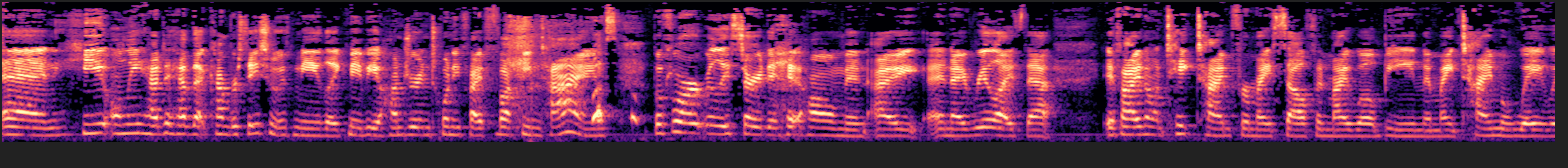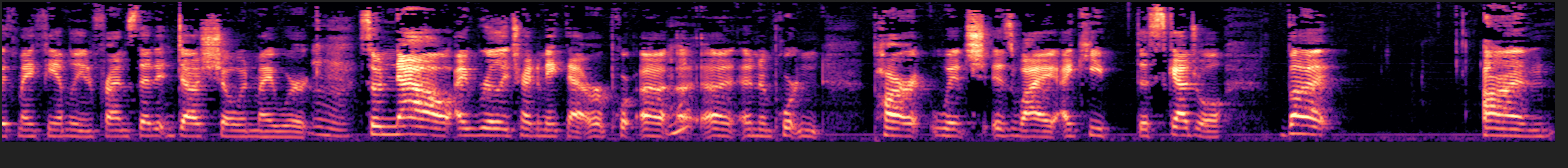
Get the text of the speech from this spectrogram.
And he only had to have that conversation with me like maybe 125 fucking times before it really started to hit home. And I and I realized that if I don't take time for myself and my well being and my time away with my family and friends, that it does show in my work. So now I really try to make that a report, uh, uh, uh, an important part, which is why I keep the schedule. But um,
